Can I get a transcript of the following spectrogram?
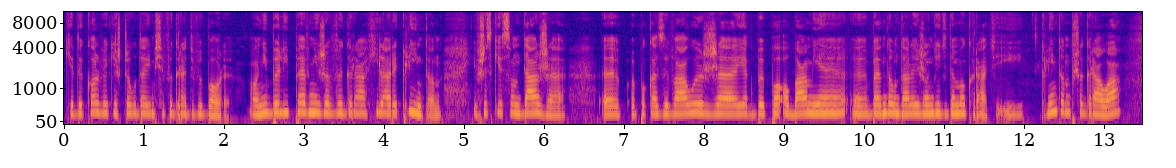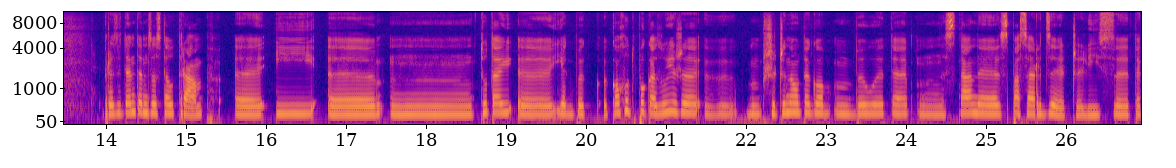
kiedykolwiek jeszcze uda im się wygrać wybory. Oni byli pewni, że wygra Hillary Clinton i wszystkie sondaże y, pokazywały, że jakby po Obamie y, będą dalej rządzić demokraci i Clinton przegrała prezydentem został Trump y, i y, mm, tutaj y, jakby Kochut pokazuje, że przyczyną tego były te mm, Stany z pasardzy, czyli z te,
